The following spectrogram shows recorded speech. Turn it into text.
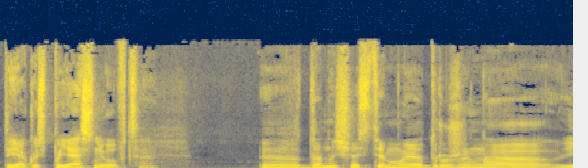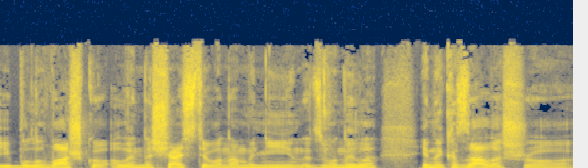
Ти якось пояснював це? Е, да, на щастя, моя дружина їй було важко, але на щастя, вона мені не дзвонила і не казала, що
